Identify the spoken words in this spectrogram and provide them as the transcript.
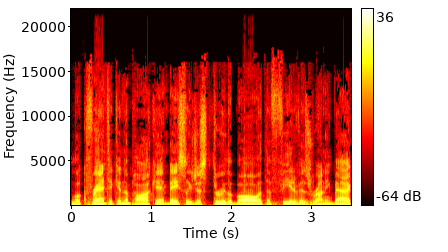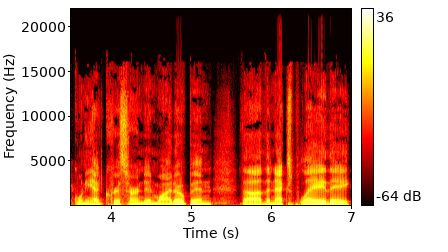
looked frantic in the pocket, basically just threw the ball at the feet of his running back when he had Chris Herndon wide open. The the next play, they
